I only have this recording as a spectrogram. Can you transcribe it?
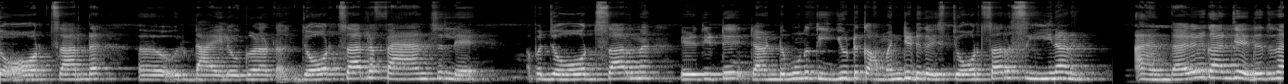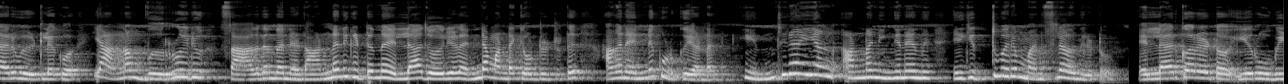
ജോർജ് സാറിന്റെ ഒരു ഡയലോഗുകളാട്ടോ ജോർജ് സാറിന്റെ ഫാൻസ് ഇല്ലേ? അപ്പോൾ ജോർജ് സാറിന് എഴുതിയിട്ട് രണ്ട് മൂന്ന് തീയിട്ട് കമന്റ് ഇടുക ഗൈസ് ജോർജ് സാറ് സീനാണ് എന്തായാലും ഒരു കാര്യം ചെയ്തിട്ട് നേരെ വീട്ടിലേക്ക് പോകും ഈ അണ്ണൻ വെറും ഒരു സാധനം തന്നെ കേട്ടോ. അണ്ണന് കിട്ടുന്ന എല്ലാ ജോലികളും എന്റെ മണ്ടയ്ക്ക് അങ്ങനെ എന്നെ കൊടുക്കുകയാണ് എന്തിനാ ഈ അണ്ണൻ ഇങ്ങനെയെന്ന് എനിക്ക് ഇതുവരെ മനസ്സിലാവുന്നില്ല കേട്ടോ. എല്ലാവർക്കും അറിയാം കേട്ടോ ഈ റൂബി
